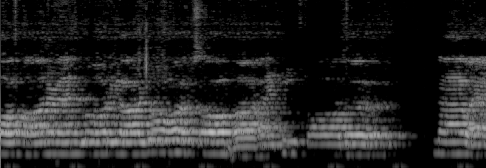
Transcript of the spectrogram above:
all honor and glory are yours, Almighty Father, now and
